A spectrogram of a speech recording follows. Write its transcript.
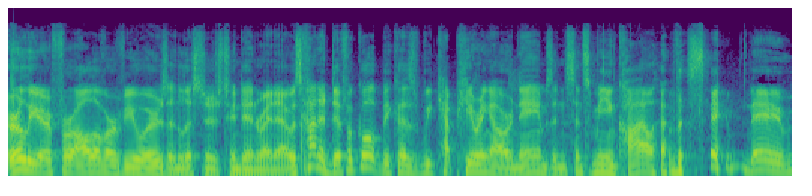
Earlier, for all of our viewers and listeners tuned in right now, it was kind of difficult because we kept hearing our names. And since me and Kyle have the same name,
